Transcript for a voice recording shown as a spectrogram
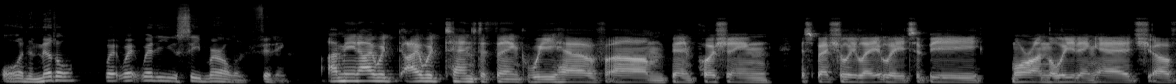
or in the middle? Where, where, where, do you see Maryland fitting? I mean, I would I would tend to think we have um, been pushing, especially lately, to be more on the leading edge of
